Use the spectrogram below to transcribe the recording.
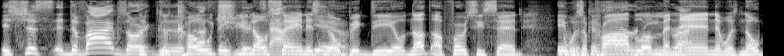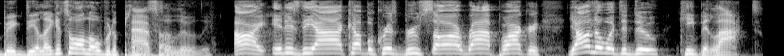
it's just the vibes aren't the good. I coach, you know, talent- saying it's no big deal. Not at first he said it, It was, was a problem, and right. then there was no big deal. Like it's all over the place. so. Absolutely. All right, it is the odd couple, Chris Broussard, Rob Parker. Y'all know what to do. Keep it locked.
